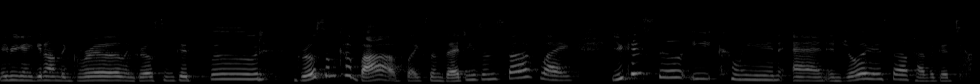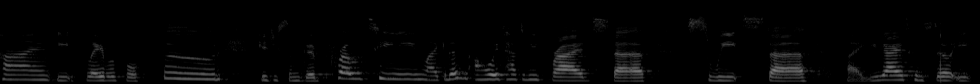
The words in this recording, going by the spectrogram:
Maybe you're to get on the grill and grill some good food grill some kebabs, like some veggies and stuff. Like you can still eat clean and enjoy yourself, have a good time, eat flavorful food, get you some good protein. Like it doesn't always have to be fried stuff, sweet stuff. Like you guys can still eat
